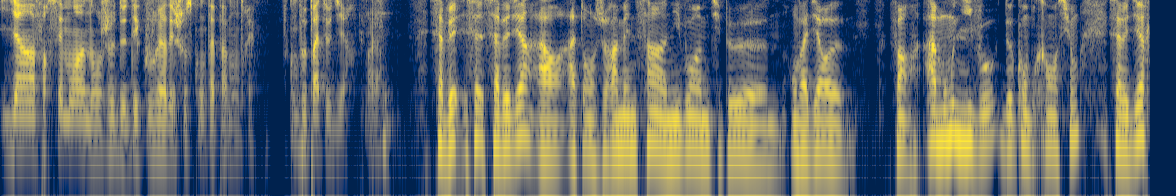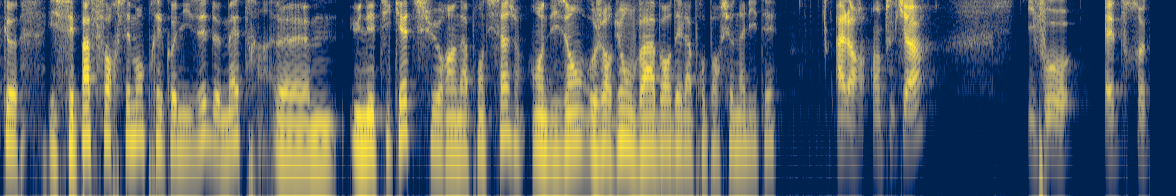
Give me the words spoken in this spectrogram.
il y a forcément un enjeu de découvrir des choses qu'on t'a pas montrées, qu'on peut pas te dire. Ça, veut, ça, veut dire, alors attends, je ramène ça à un niveau un petit peu, euh, on va dire, euh, enfin à mon niveau de compréhension, ça veut dire que c'est pas forcément préconisé de mettre euh, une étiquette sur un apprentissage en disant aujourd'hui on va aborder la proportionnalité? Alors en tout cas, il faut être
